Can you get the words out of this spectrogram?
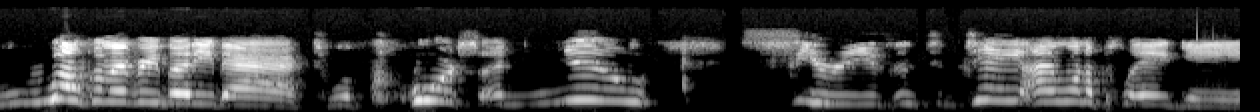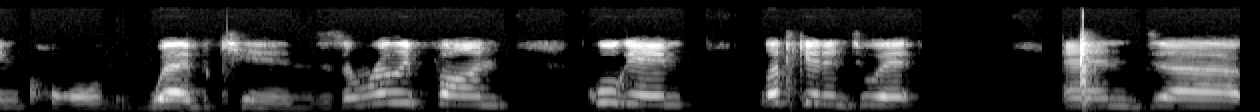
Welcome everybody back to, of course, a new series, and today I want to play a game called Webkinz. It's a really fun, cool game. Let's get into it, and uh,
